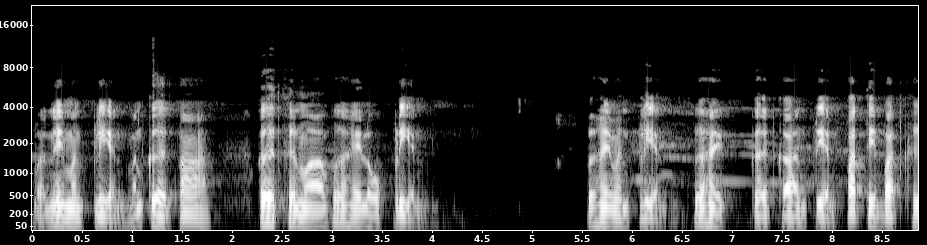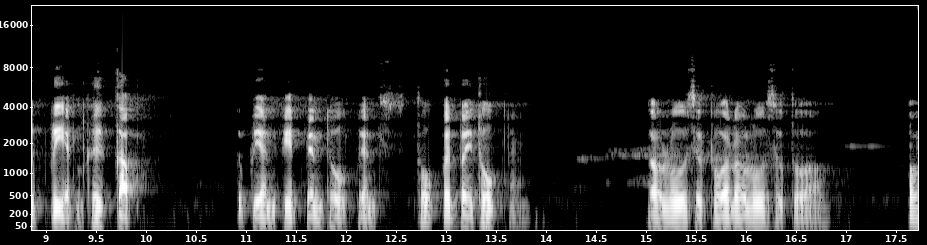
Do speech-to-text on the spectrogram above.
แบบนี้มันเปลี่ยนมันเกิดมาเกิดขึ้นมาเพื่อให้เราเปลี่ยน เพื่อให้มันเปลี่ยน เพื่อให้เกิดการเปลี่ยนปฏิบัติคือเปลี่ยนคือกลับ คือเปลี่ยนผิดเป็นถูกเปลี่ยนทุกข์เป็นไปทุกข์นะเรารู้สึกตัวเรารู้สึกตัวความ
